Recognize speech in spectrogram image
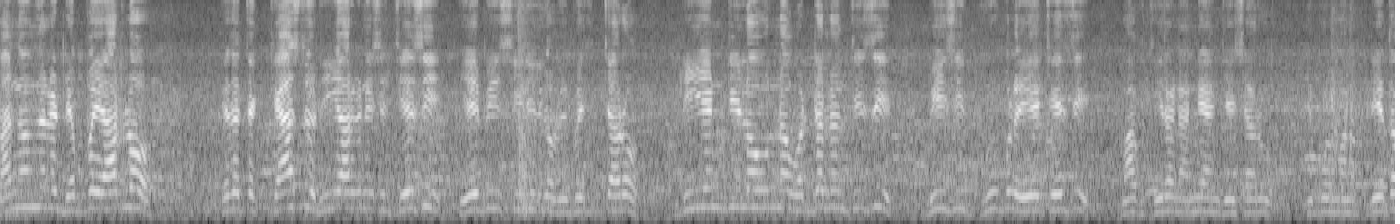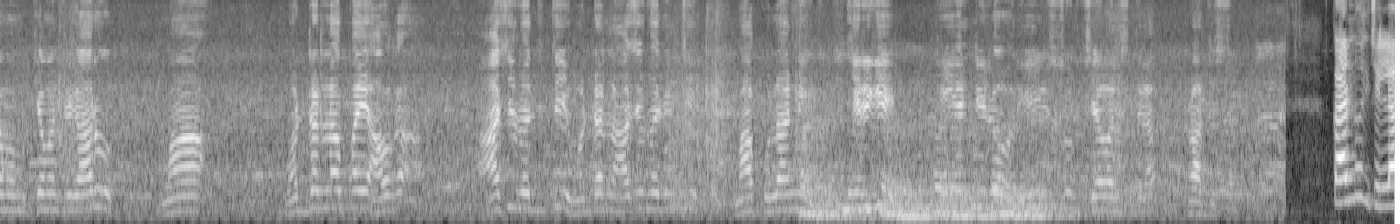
పంతొమ్మిది వందల డెబ్బై ఆరులో ఏదైతే క్యాస్ట్ రీఆర్గనైజేషన్ చేసి ఏబిసిడీలుగా విభజించారో డిఎన్టీలో ఉన్న వడ్డర్లను తీసి బీసీ గ్రూపులు ఏ చేసి మాకు తీరని అన్యాయం చేశారు. ఇప్పుడు మన ప్రియతమ ముఖ్యమంత్రి గారు మా వడ్డర్లపై అవగా ఆశీర్వదించి ఒడ్డర్ని ఆశీర్వదించి మా కులాన్ని తిరిగి టీఎన్టీలో రీఇన్స్టిట్యూట్ చేయవలసిందిగా ప్రార్థిస్తున్నాం. కర్నూలు జిల్లా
